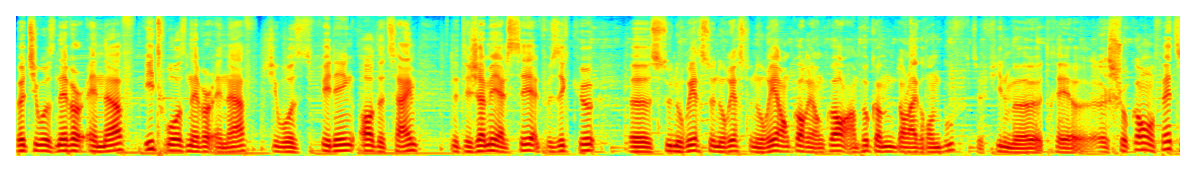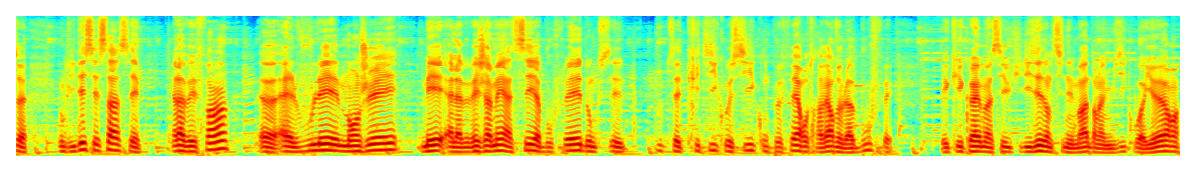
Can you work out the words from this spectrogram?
But it was never enough. It was never enough. She was feeding all the time. Ce n'était jamais assez. Elle faisait que euh, se nourrir, se nourrir, se nourrir, encore et encore, un peu comme dans La Grande Bouffe, ce film euh, très euh, choquant en fait. Donc l'idée c'est ça, c'est elle avait faim, elle voulait manger, mais elle avait jamais assez à bouffer. Donc c'est toute cette critique aussi qu'on peut faire au travers de la bouffe et qui est quand même assez utilisée dans le cinéma, dans la musique ou ailleurs.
